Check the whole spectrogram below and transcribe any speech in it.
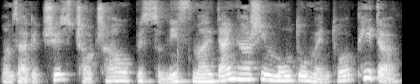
und sage Tschüss, ciao, ciao, bis zum nächsten Mal. Dein Hashimoto-Mentor Peter.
